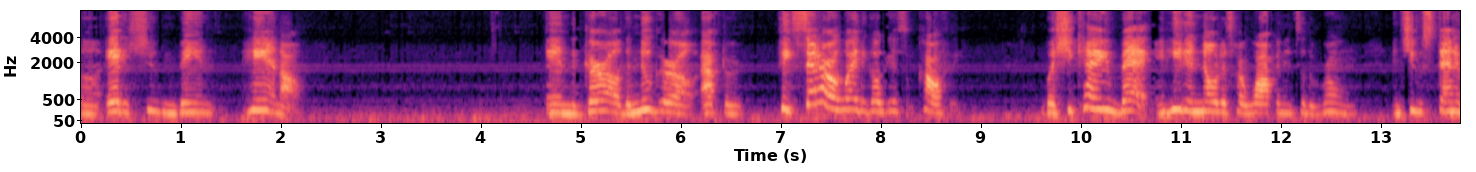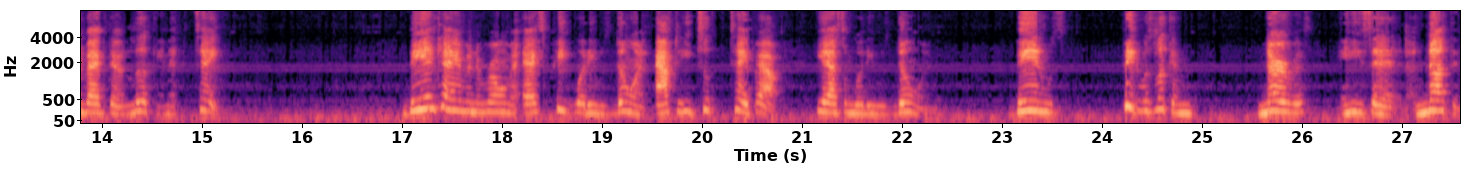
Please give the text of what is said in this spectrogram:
uh, Eddie shooting Ben hand off and the girl, the new girl, after he sent her away to go get some coffee, but she came back and he didn't notice her walking into the room, and she was standing back there looking at the tape. Ben came in the room and asked Pete what he was doing after he took the tape out. He asked him what he was doing. Ben was, Pete was looking nervous, and he said nothing.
